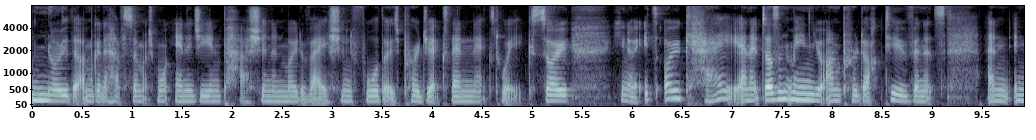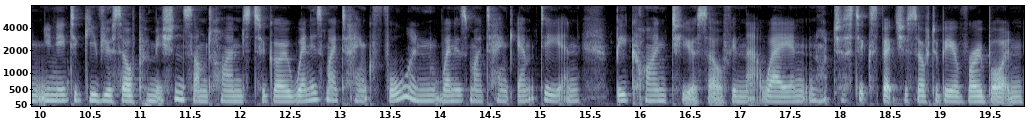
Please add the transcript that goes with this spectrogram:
know that I'm going to have so much more energy and passion and motivation for those projects then next week. So, you know, it's okay. And it doesn't mean you're unproductive. And it's, and, and you need to give yourself permission sometimes to go, when is my tank full and when is my tank empty? And be kind to yourself in that way and not just expect expect yourself to be a robot and,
